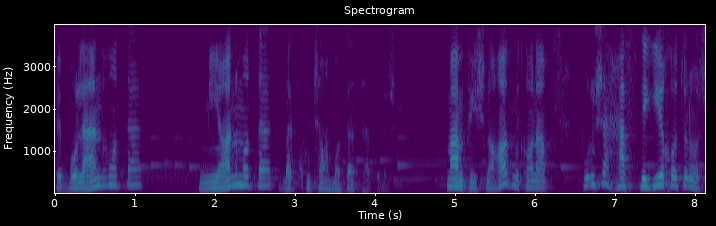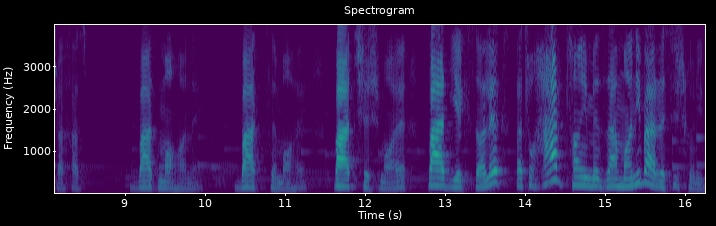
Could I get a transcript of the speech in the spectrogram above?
به بلند مدت میان مدت و کوتاه مدت تبدیلش کنم. من پیشنهاد می‌کنم فروش هفتگی خودتون مشخص بعد ماهانه بعد سه ماهه بعد شش ماهه بعد یک ساله و تو هر تایم زمانی بررسیش کنید.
